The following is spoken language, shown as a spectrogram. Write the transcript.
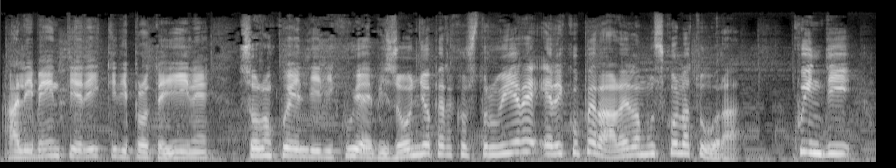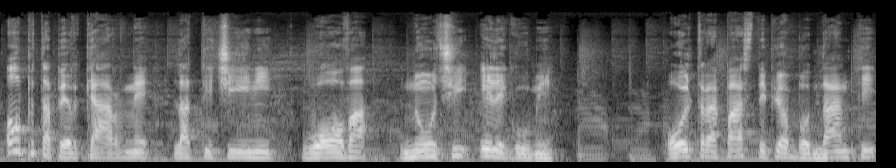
Alimenti ricchi di proteine sono quelli di cui hai bisogno per costruire e recuperare la muscolatura. Quindi opta per carne, latticini, uova, noci e legumi. Oltre a pasti più abbondanti,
